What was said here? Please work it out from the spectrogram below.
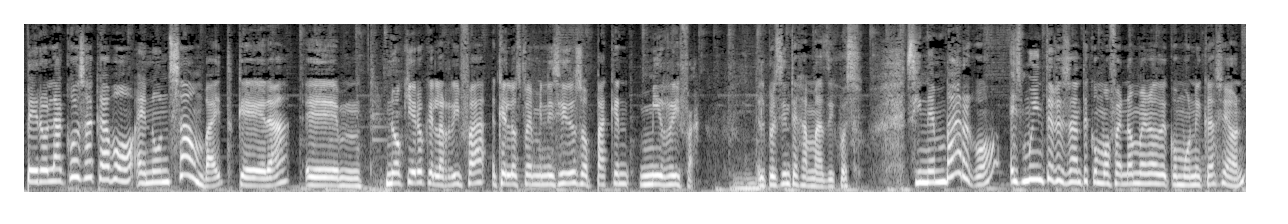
Pero la cosa acabó en un soundbite que era, em, no quiero que la rifa, que los feminicidios opaquen mi rifa. El presidente jamás dijo eso. Sin embargo, es muy interesante como fenómeno de comunicación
